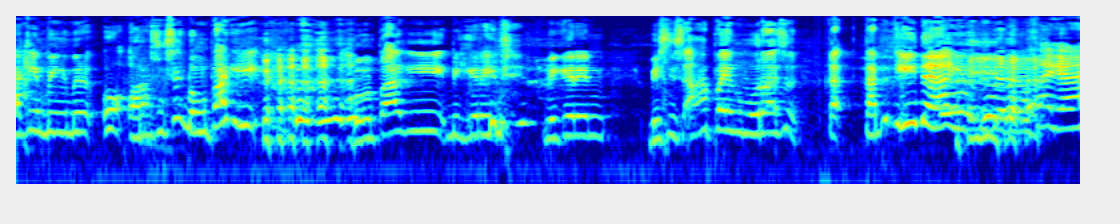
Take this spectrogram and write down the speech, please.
Saking bingung oh orang sukses bangun pagi. Bangun pagi mikirin mikirin bisnis apa yang rasu Ta- tapi tidak gitu. Dengan saya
